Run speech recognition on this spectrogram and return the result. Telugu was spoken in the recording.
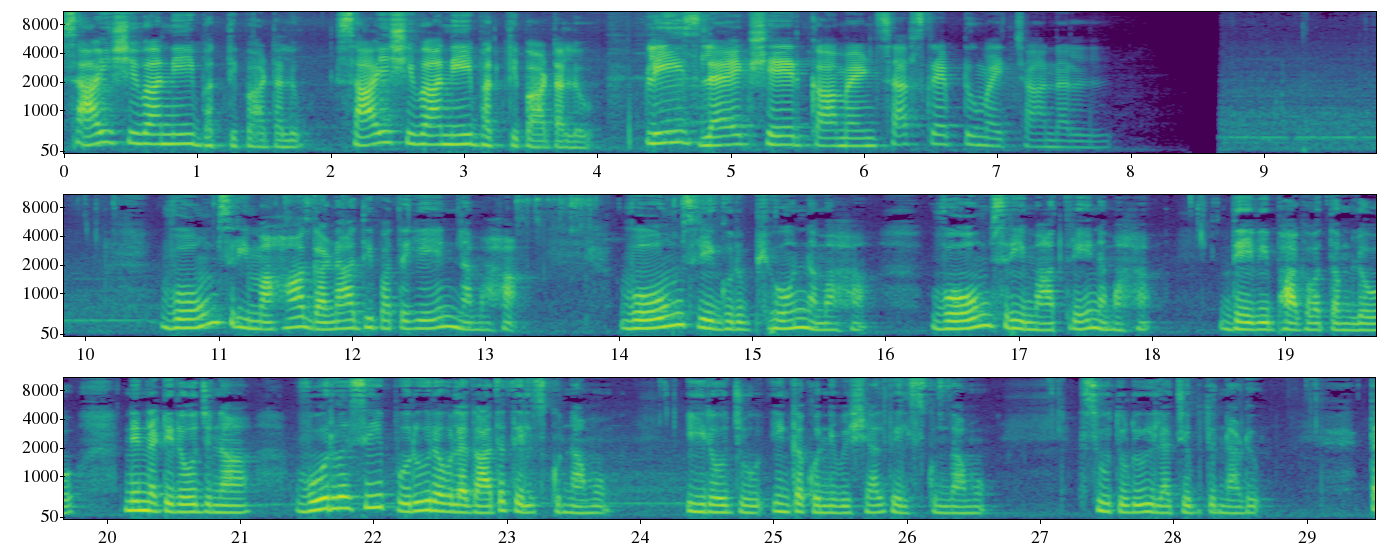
సాయి శివాని భక్తి పాటలు. సాయి శివాని భక్తి పాటలు. Please like share comment subscribe to my channel. Om Shri మహాగణాధిపతయే నమ. ఓం శ్రీ గురుభ్యో నమ. ఓం శ్రీ మాత్రే నమ. దేవి భాగవతంలో నిన్నటి రోజున ఊర్వశి పురూరవుల గాథ తెలుసుకున్నాము. ఈరోజు ఇంకా కొన్ని విషయాలు తెలుసుకుందాము. సూతుడు ఇలా చెబుతున్నాడు.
